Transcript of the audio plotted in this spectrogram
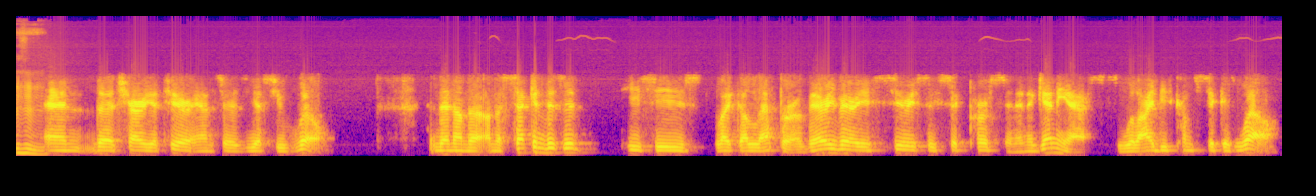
Mm-hmm. And the charioteer answers, yes, you will. And then on the, on the second visit, he sees like a leper, a very, very seriously sick person. And again, he asks, will I become sick as well?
